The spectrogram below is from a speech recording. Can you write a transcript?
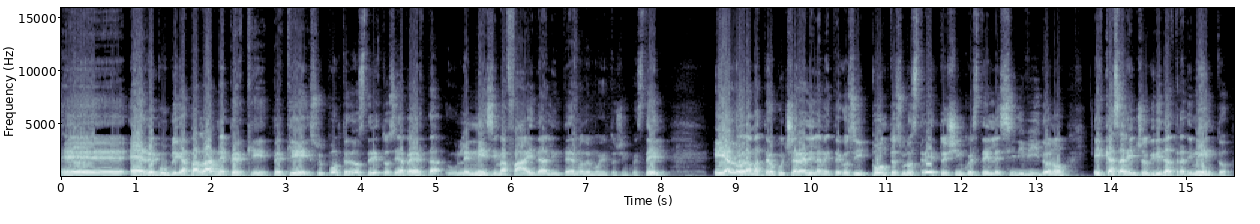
eh, è Repubblica a parlarne perché? Perché sul ponte dello stretto si è aperta l'ennesima faida all'interno del Movimento 5 Stelle. E allora Matteo Pucciarelli la mette così: Ponte sullo stretto, i 5 Stelle si dividono e Casaleggio grida al tradimento.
